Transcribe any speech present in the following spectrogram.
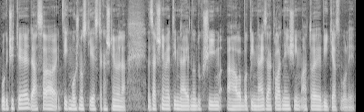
Určite dá sa, tých možností je strašne veľa. Začneme tým najjednoduchším alebo tým najzákladnejším a to je víťaz volieb.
